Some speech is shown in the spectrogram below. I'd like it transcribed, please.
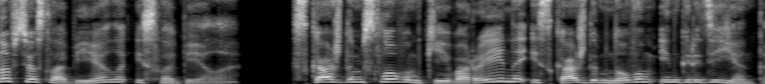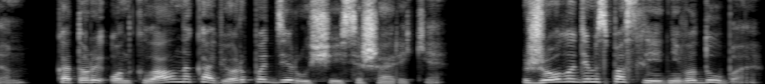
но все слабела и слабела. С каждым словом Киева Рейна и с каждым новым ингредиентом, который он клал на ковер под дерущиеся шарики. Желудем с последнего дуба,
